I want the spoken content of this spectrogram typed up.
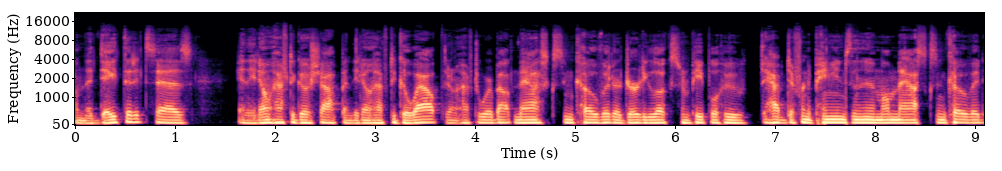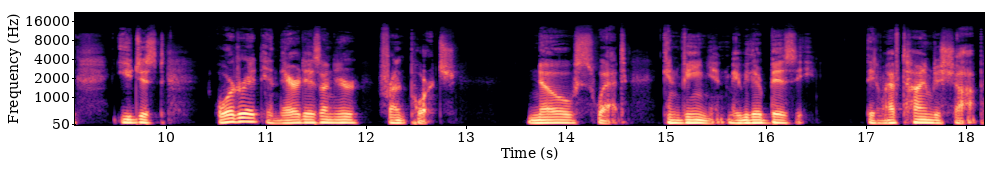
on the date that it says, and they don't have to go shopping. They don't have to go out. They don't have to worry about masks and COVID or dirty looks from people who have different opinions than them on masks and COVID. You just order it, and there it is on your front porch. No sweat. Convenient. Maybe they're busy. They don't have time to shop.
